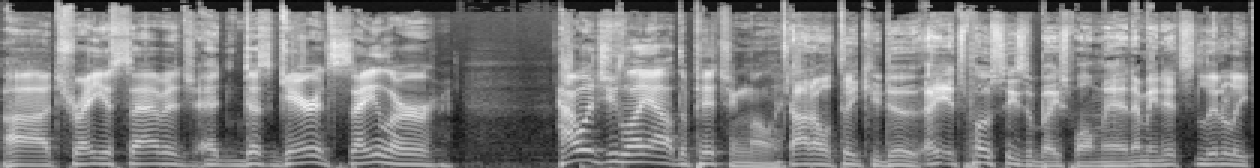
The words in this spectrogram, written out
Uh, Trey Yesavage. Uh, does Garrett Saylor. How would you lay out the pitching, Mully? I don't think you do. It's postseason baseball, man. I mean, it's literally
